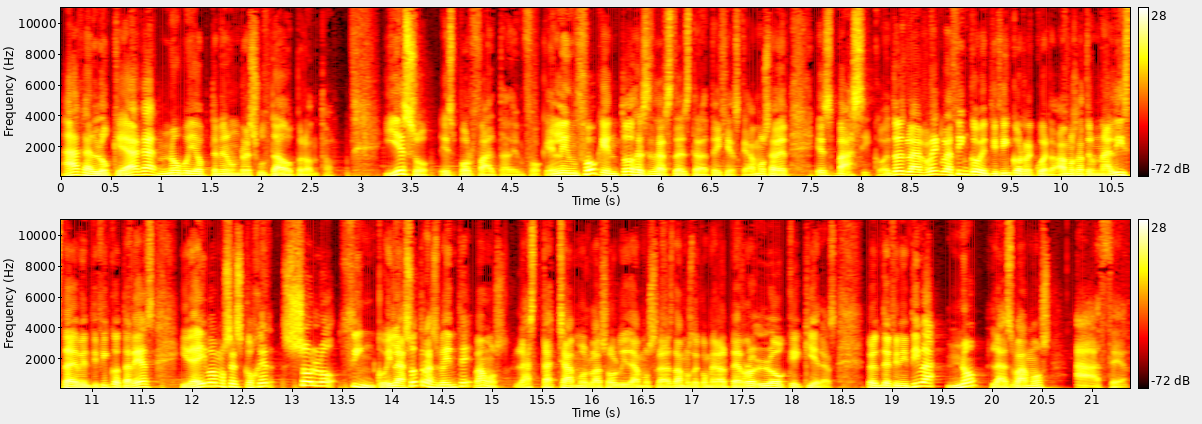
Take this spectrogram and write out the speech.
haga lo que haga, no voy a obtener un resultado pronto. Y eso es por falta de enfoque. El enfoque en todas estas estrategias que vamos a ver es básico. Entonces la regla 525 recuerda, vamos a hacer una lista de 25 tareas y de ahí vamos a escoger solo 5 y las otras 20, vamos, las tachamos, las olvidamos, las damos de comer al perro, lo que quieras. Pero en definitiva no las vamos a hacer.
